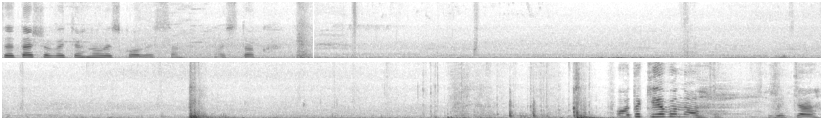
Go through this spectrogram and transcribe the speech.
Це те, що витягнули з колеса. Ось так. Отаке воно життя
